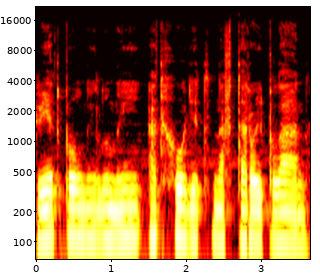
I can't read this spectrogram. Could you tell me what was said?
Свет полной луны отходит на второй план,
